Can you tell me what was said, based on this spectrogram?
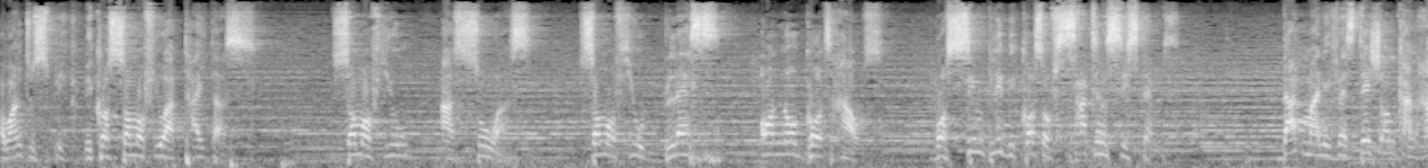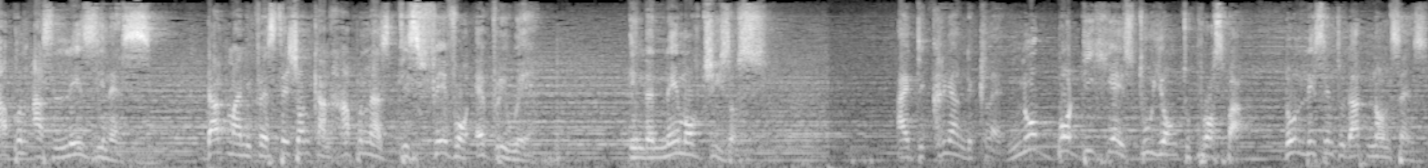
I want to speak because some of you are tithers. Some of you are sowers. some of you bless honor god's house but simply because of certain systems. That manifestation can happen as laziness. That manifestation can happen as disfavor everywhere. In the name of jesus i decree and declare nobody here is too young to prosper. Don't listen to that nonsense.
